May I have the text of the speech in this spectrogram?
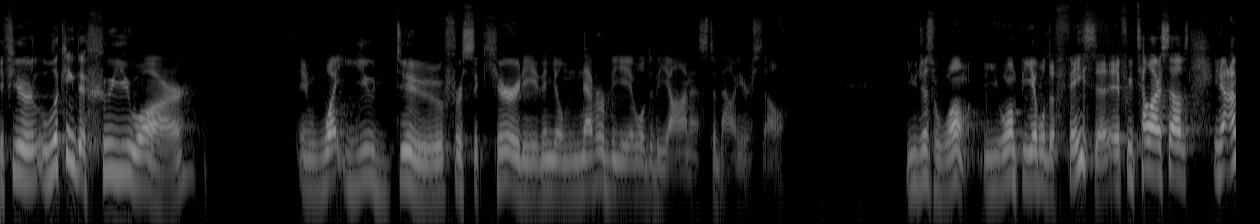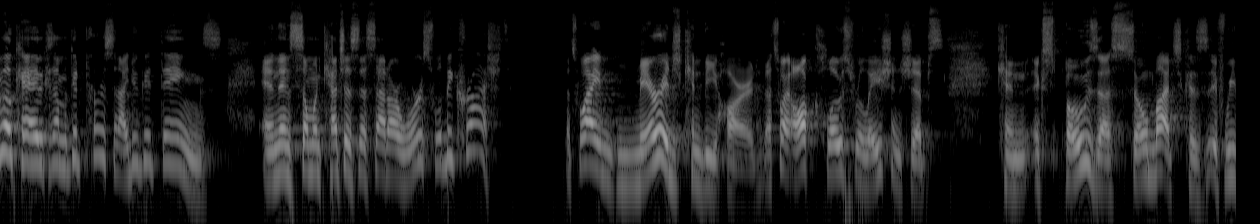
If you're looking to who you are and what you do for security, then you'll never be able to be honest about yourself. You just won't. You won't be able to face it. If we tell ourselves, you know, I'm okay because I'm a good person, I do good things, and then someone catches us at our worst, we'll be crushed. That's why marriage can be hard. That's why all close relationships can expose us so much because if we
